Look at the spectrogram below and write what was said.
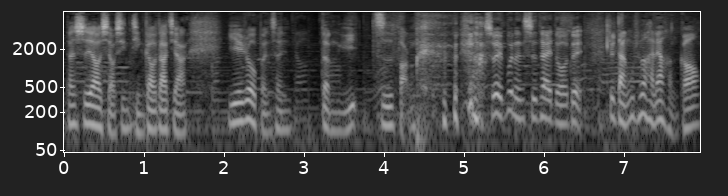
但是要小心，警告大家，椰肉本身等于脂肪，所以不能吃太多。对就胆固醇含量很高。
